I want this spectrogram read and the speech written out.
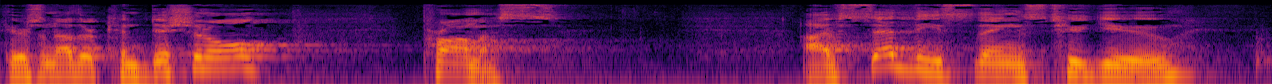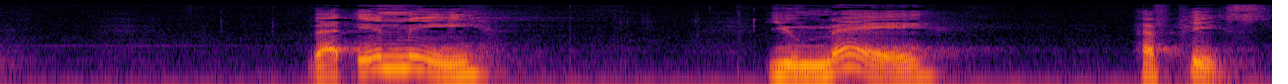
Here's another conditional promise. I've said these things to you that in me you may have peace.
